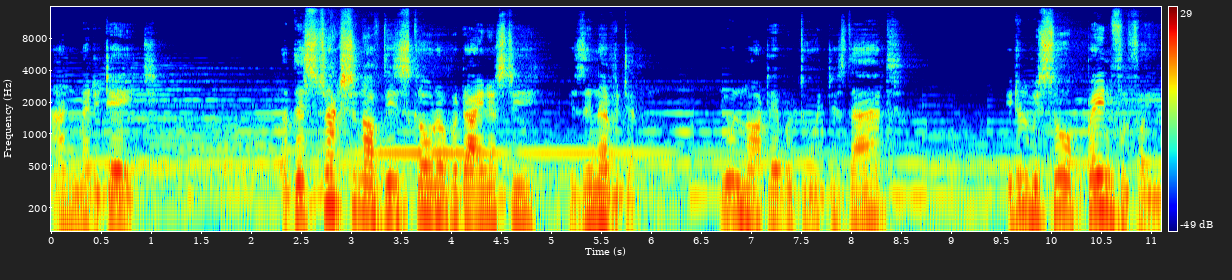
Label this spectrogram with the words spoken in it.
and meditate. The destruction of this Kaurava dynasty is inevitable. You will not able to witness that. It will be so painful for you.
